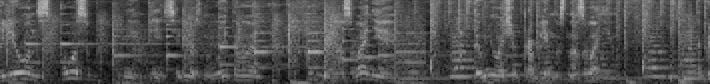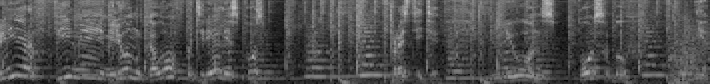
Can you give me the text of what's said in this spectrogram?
миллион способ... Нет, нет, серьезно, у этого фильма название... Да у него вообще проблема с названием. Например, в фильме «Миллион голов потеряли способ...» Простите, миллион способов... Нет,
